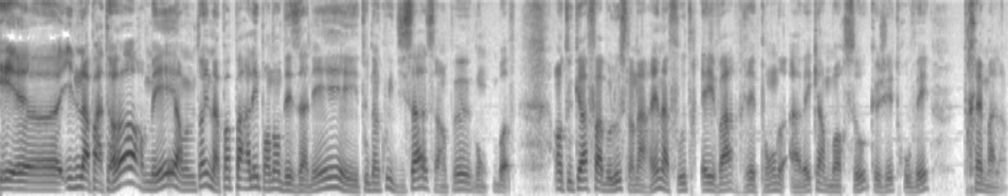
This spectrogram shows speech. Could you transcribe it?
Et euh, il n'a pas tort, mais en même temps, il n'a pas parlé pendant des années, et tout d'un coup, il dit ça, c'est un peu, bon, bof. En tout cas, Fabulous n'en a rien à foutre, et il va répondre avec un morceau que j'ai trouvé très malin.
